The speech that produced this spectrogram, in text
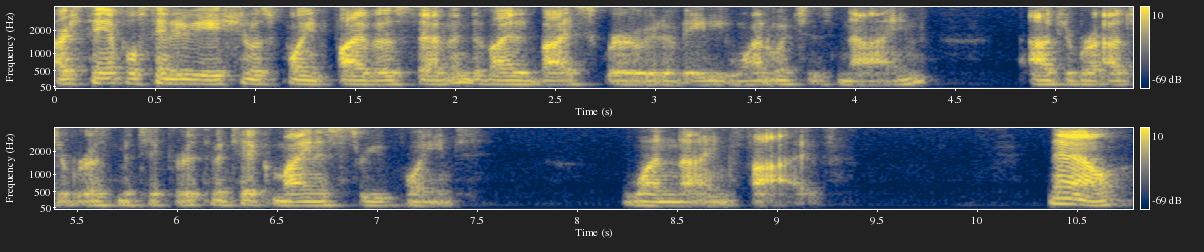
Our sample standard deviation was 0.507 divided by square root of 81, which is nine. Algebra, algebra, arithmetic, arithmetic, minus 3.195. Now,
